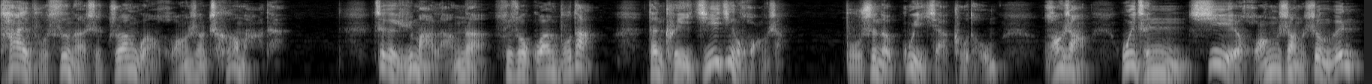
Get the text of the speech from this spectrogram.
太仆寺呢是专管皇上车马的，这个御马郎呢虽说官不大，但可以接近皇上。不是呢跪下叩头：“皇上，微臣谢皇上圣恩。”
